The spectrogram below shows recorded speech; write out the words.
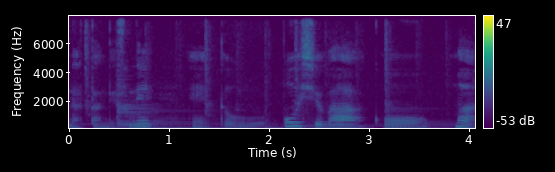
だったんですね。えーと、某秋はこうまあ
